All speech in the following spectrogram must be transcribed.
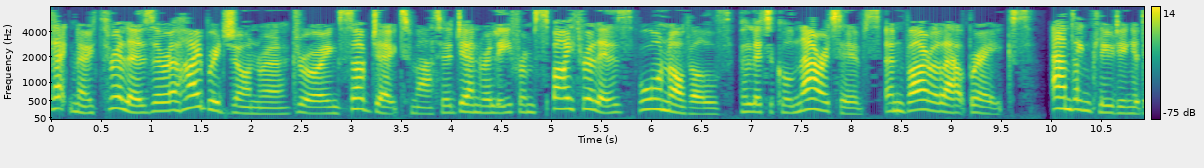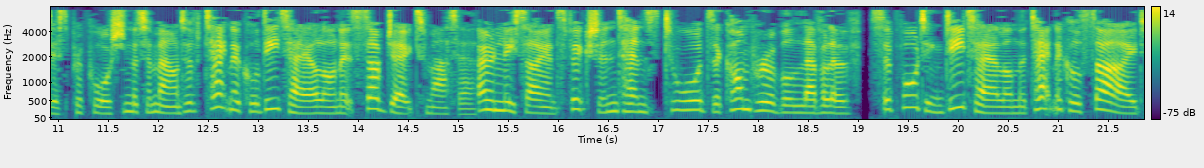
Techno-thrillers are a hybrid genre, drawing subject matter generally from spy thrillers, war novels, political narratives, and viral outbreaks, and including a disproportionate amount of technical detail on its subject matter. Only science fiction tends towards a comparable level of supporting detail on the technical side.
